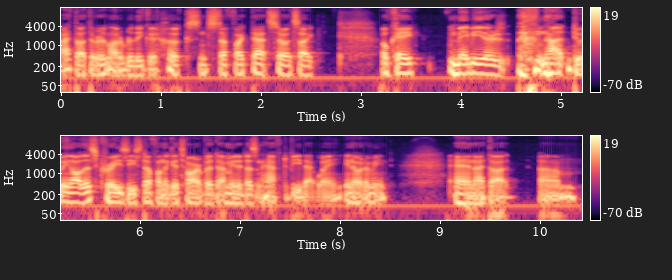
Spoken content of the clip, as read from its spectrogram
I thought there were a lot of really good hooks and stuff like that. So it's like, okay, maybe there's not doing all this crazy stuff on the guitar, but I mean, it doesn't have to be that way. You know what I mean? And I thought um,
